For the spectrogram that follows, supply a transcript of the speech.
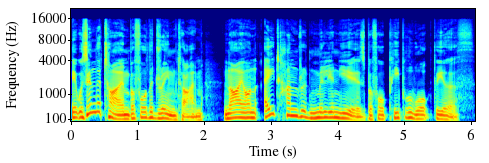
It was in the time before the dream time, nigh on 800 million years before people walked the earth.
